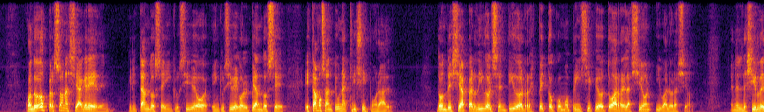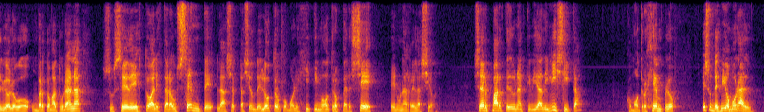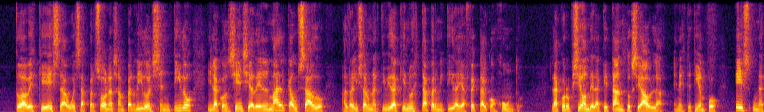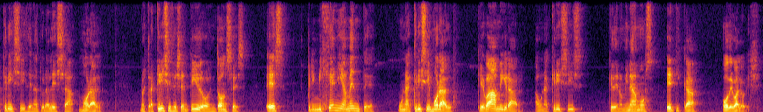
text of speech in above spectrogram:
Cuando dos personas se agreden, gritándose inclusive, inclusive golpeándose, estamos ante una crisis moral, donde se ha perdido el sentido del respeto como principio de toda relación y valoración. En el decir del biólogo Humberto Maturana, sucede esto al estar ausente la aceptación del otro como legítimo otro per se en una relación ser parte de una actividad ilícita, como otro ejemplo, es un desvío moral, toda vez que esa o esas personas han perdido el sentido y la conciencia del mal causado al realizar una actividad que no está permitida y afecta al conjunto. La corrupción de la que tanto se habla en este tiempo es una crisis de naturaleza moral. Nuestra crisis de sentido, entonces, es primigeniamente una crisis moral que va a migrar a una crisis que denominamos ética o de valores.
